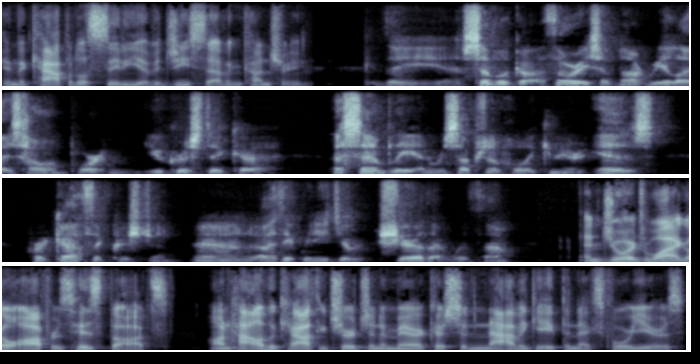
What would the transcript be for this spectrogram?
in the capital city of a G7 country. The civil authorities have not realized how important Eucharistic uh, assembly and reception of Holy Communion is for a Catholic Christian. And I think we need to share that with them. And George Weigel offers his thoughts on how the Catholic Church in America should navigate the next four years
